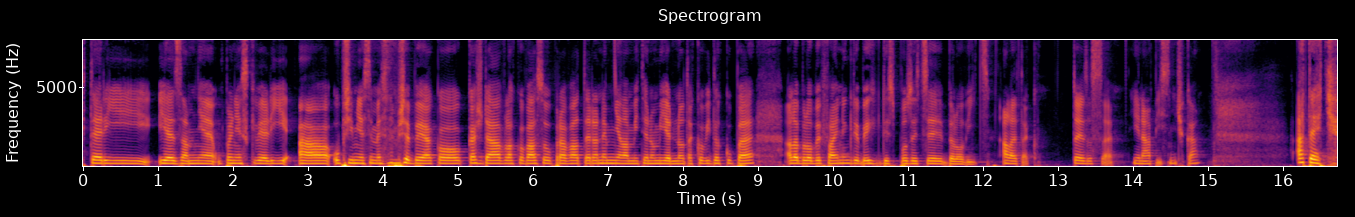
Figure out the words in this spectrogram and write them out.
který je za mě úplně skvělý a upřímně si myslím, že by jako každá vlaková souprava teda neměla mít jenom jedno takovýto kupé, ale bylo by fajn, kdyby k dispozici bylo víc. Ale tak, to je zase jiná písnička. A teď,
